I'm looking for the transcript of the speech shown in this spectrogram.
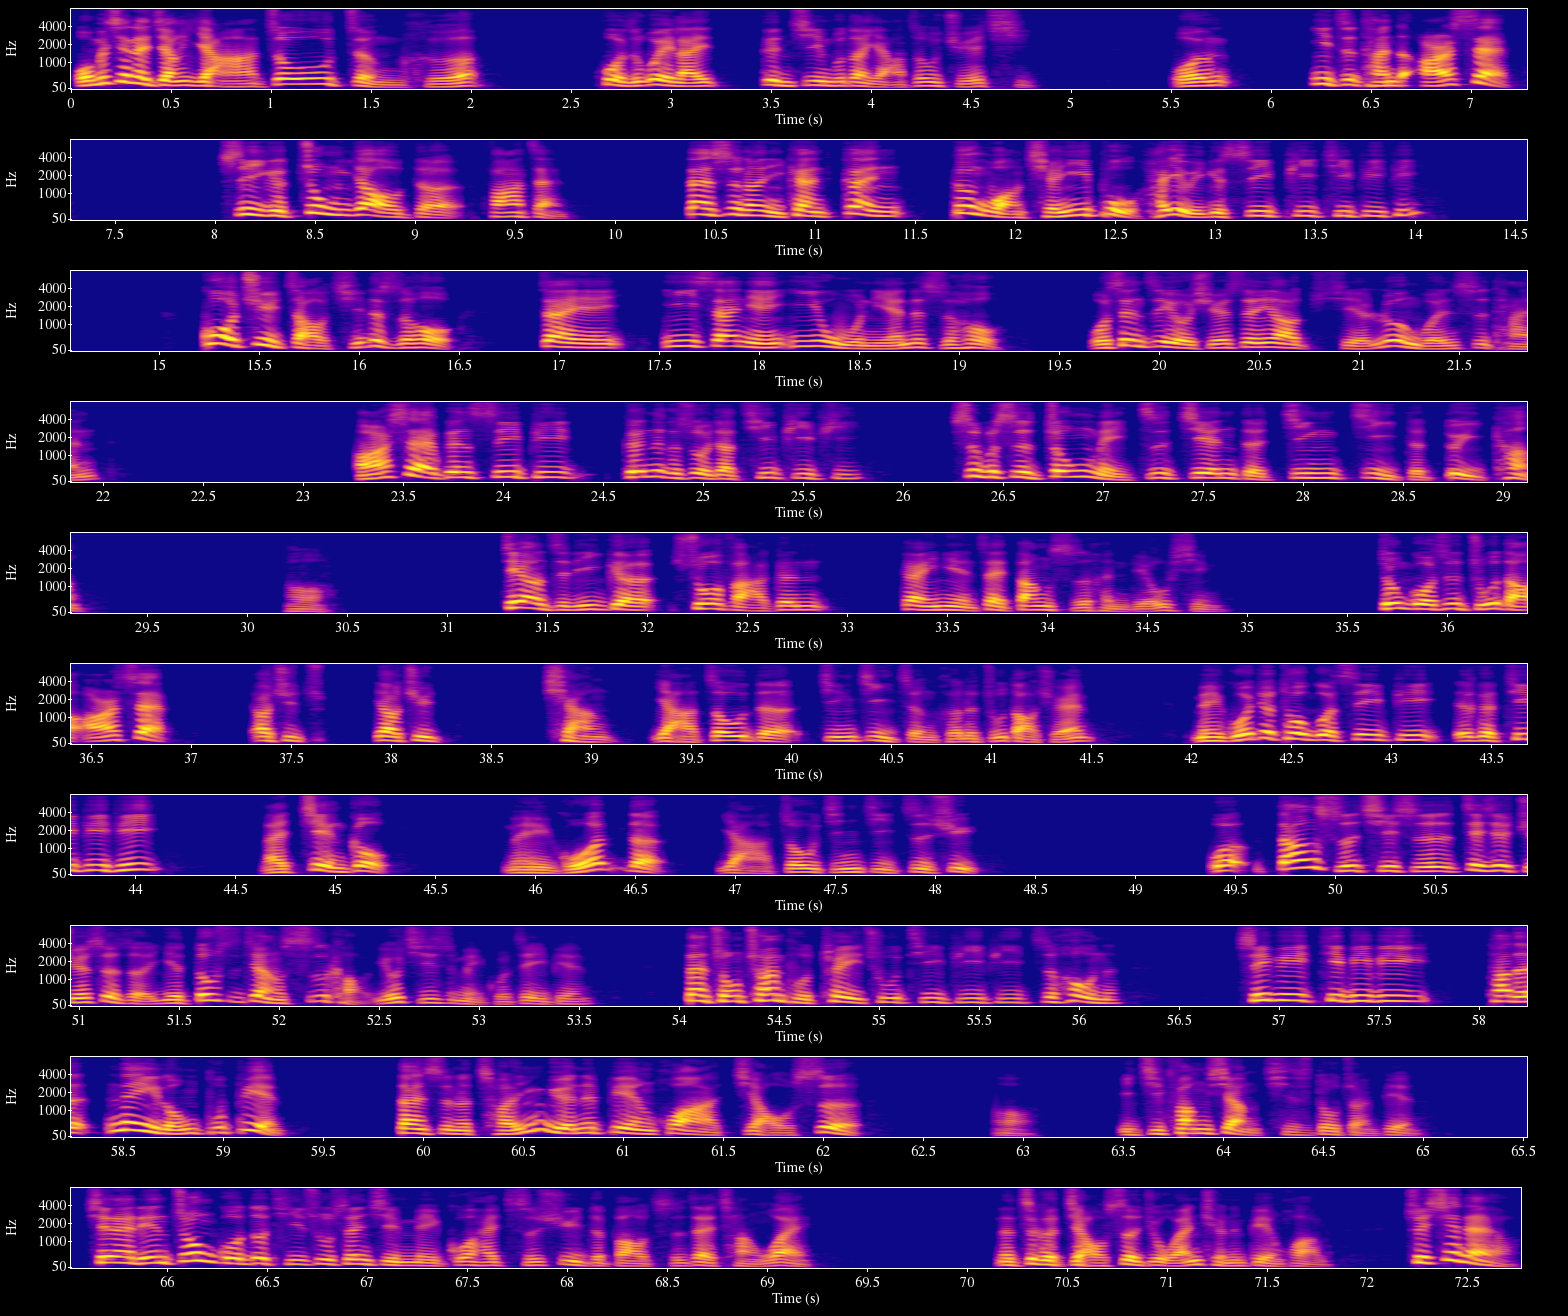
我们现在讲亚洲整合，或者未来更进一步到亚洲崛起，我们一直谈的 RCEP 是一个重要的发展。但是呢，你看更更往前一步，还有一个 CPTPP。过去早期的时候，在一三年、一五年的时候。我甚至有学生要写论文，是谈 RCEP 跟 CP 跟那个时候叫 TPP，是不是中美之间的经济的对抗？哦，这样子的一个说法跟概念在当时很流行。中国是主导 RCEP，要去要去抢亚洲的经济整合的主导权，美国就透过 CP 那个 TPP 来建构美国的亚洲经济秩序。我当时其实这些决策者也都是这样思考，尤其是美国这一边。但从川普退出 TPP 之后呢，CPTPP 它的内容不变，但是呢成员的变化、角色哦以及方向其实都转变。现在连中国都提出申请，美国还持续的保持在场外，那这个角色就完全的变化了。所以现在啊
